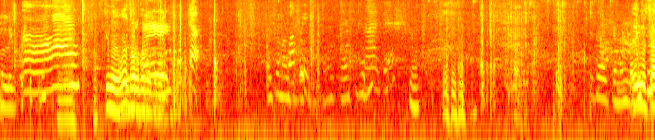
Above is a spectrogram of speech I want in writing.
ভালো লাগে। কি নেবে ও ধরো ধরো পয়সা এইগুলো চা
